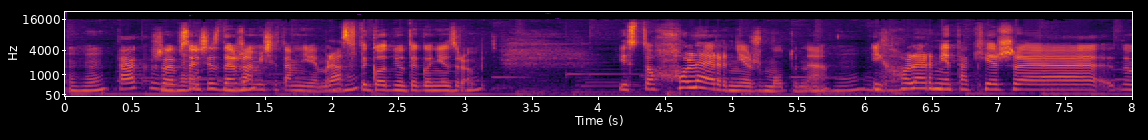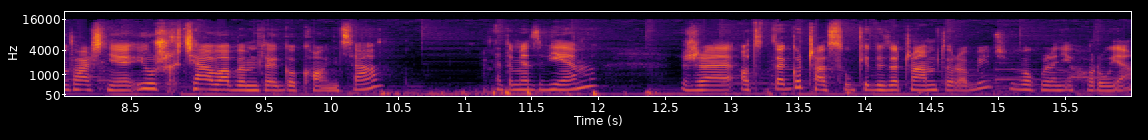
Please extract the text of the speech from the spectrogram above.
mhm. tak? Że w mhm. sensie zdarza mhm. mi się tam, nie wiem, raz w tygodniu tego nie zrobić. Jest to cholernie żmudne i cholernie takie, że no właśnie, już chciałabym tego końca. Natomiast wiem, że od tego czasu, kiedy zaczęłam to robić, w ogóle nie choruję.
